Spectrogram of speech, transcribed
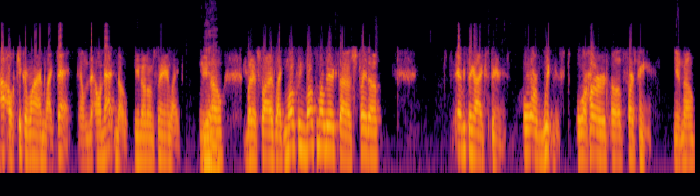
I'll kick a rhyme like that on on that note. You know what I'm saying? Like, you Yeah. know. But as far as like mostly most of my lyrics are straight up everything I experienced or witnessed or heard of firsthand. You know.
